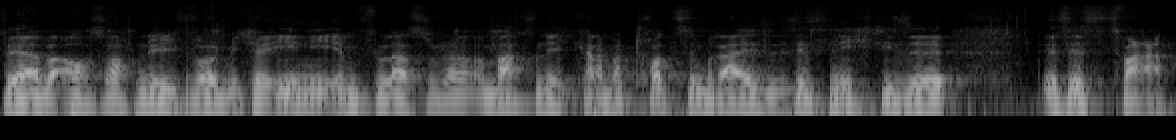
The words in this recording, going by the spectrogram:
Wer aber auch sagt, nö, ich wollte mich ja eh nie impfen lassen oder mach's nicht, kann aber trotzdem reisen. Es ist nicht diese, es ist zwar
